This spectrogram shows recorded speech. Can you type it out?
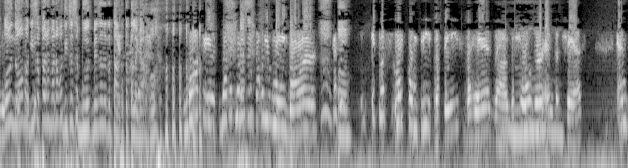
Ano, oh no, mag-isa pa naman ako dito sa booth. Minsan natatakot na talaga ako. Bakit? Bakit naman Kasi, ko yung neighbor? Kasi oh. it was like complete. The face, the head, the, the mm. shoulder, and the chest. And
